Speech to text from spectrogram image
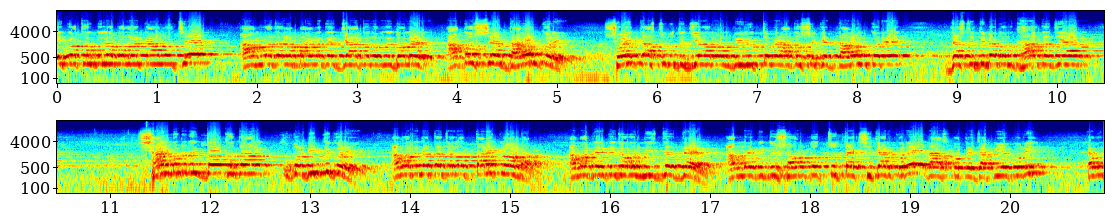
এই কথাগুলো বলার কারণ হচ্ছে আমরা যারা বাংলাদেশ জাতীয়তাবাদী দলের আদর্শের ধারণ করে শহীদ রাষ্ট্রপতি জিয়া রহমান বীর উত্তমের আদর্শকে ধারণ করে দেশনীতি বেগম খালেদা সাংগঠনিক দক্ষতার উপর ভিত্তি করে আমাদের নেতা জনাব তারেক রহমান আমাদেরকে যখন নির্দেশ দেন, আমরা কিন্তু সর্বোচ্চ ত্যাগ স্বীকার করে রাজপথে ঝাঁপিয়ে পড়ি এবং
